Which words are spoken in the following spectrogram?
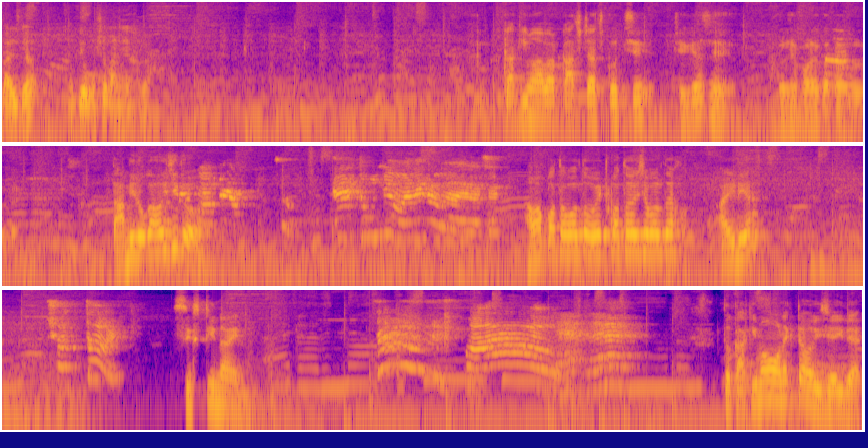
বাড়িতে অতি অবশ্যই বানিয়ে খাবে। কাকিমা আবার কাজ টাজ করছে ঠিক আছে? বলছে পরে কথা বলবে। তা আমি রোগা হয়েছি তো? আমার কথা বলতো ওয়েট কত হয়েছে বলতো এখন? আইডিয়া সত্তর। সিক্সটি নাইন তো কাকিমাও অনেকটা হয়েছে এই দেখ।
